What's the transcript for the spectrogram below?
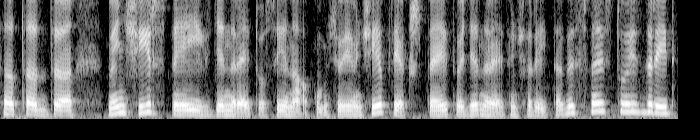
Tad uh, viņš ir spējīgs ģenerēt tos ienākumus, jo, ja viņš iepriekš spēja to ģenerēt, viņš arī tagad spēs to izdarīt.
